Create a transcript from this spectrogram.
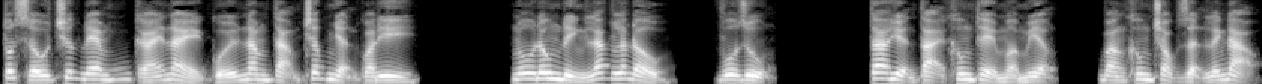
tốt xấu trước đem cái này cuối năm tạm chấp nhận qua đi. Nô Đông Đình lắc lắc đầu, vô dụng. Ta hiện tại không thể mở miệng, bằng không chọc giận lãnh đạo,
